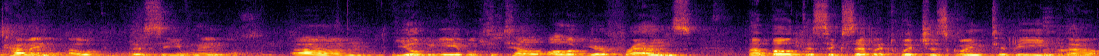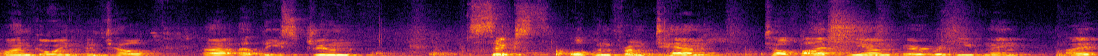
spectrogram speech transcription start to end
coming out this evening. Um, you'll be able to tell all of your friends about this exhibit, which is going to be uh, ongoing until uh, at least June 6th, open from 10 till 5 p.m. every evening. I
